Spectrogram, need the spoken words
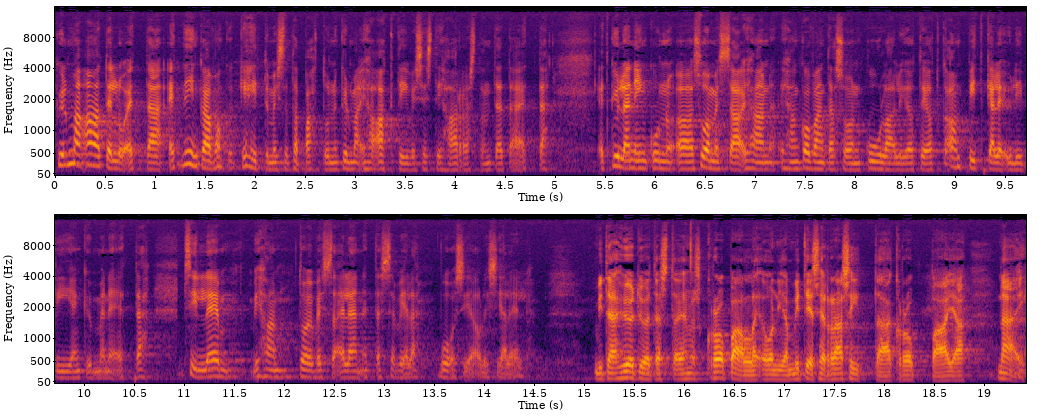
kyllä mä ajatellut, että, että niin kauan kuin kehittymistä tapahtuu, niin kyllä mä ihan aktiivisesti harrastan tätä. Että, että kyllä niin kuin Suomessa on ihan, ihan kovan tason kuulailijoita, jotka on pitkälle yli 50, että silleen ihan toiveessa elän, että tässä vielä vuosia olisi jäljellä mitä hyötyä tästä esimerkiksi kropalle on ja miten se rasittaa kroppaa ja näin?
